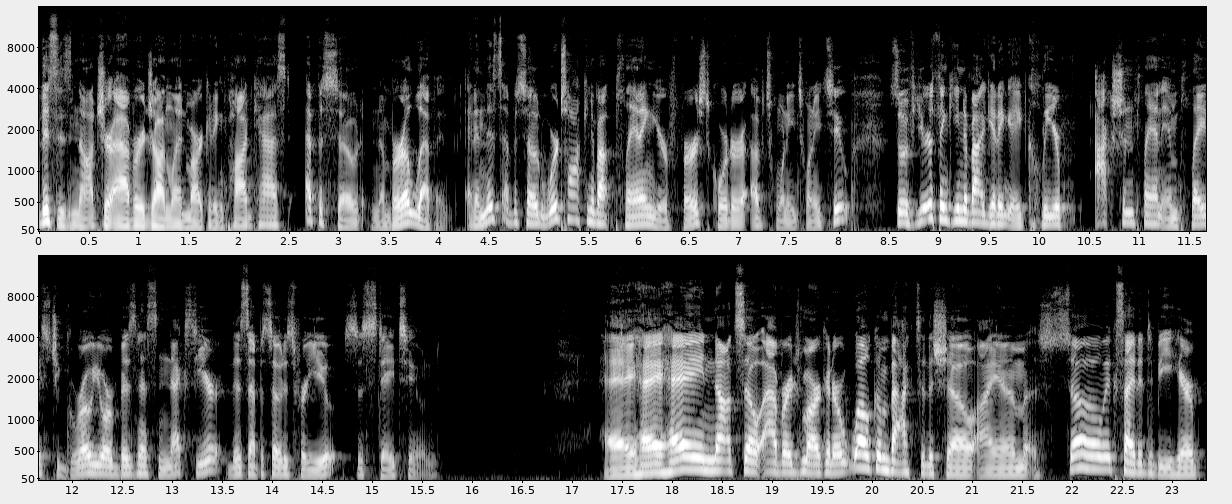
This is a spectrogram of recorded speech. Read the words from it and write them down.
This is Not Your Average Online Marketing Podcast, episode number 11. And in this episode, we're talking about planning your first quarter of 2022. So if you're thinking about getting a clear action plan in place to grow your business next year, this episode is for you. So stay tuned. Hey, hey, hey, not so average marketer. Welcome back to the show. I am so excited to be here.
